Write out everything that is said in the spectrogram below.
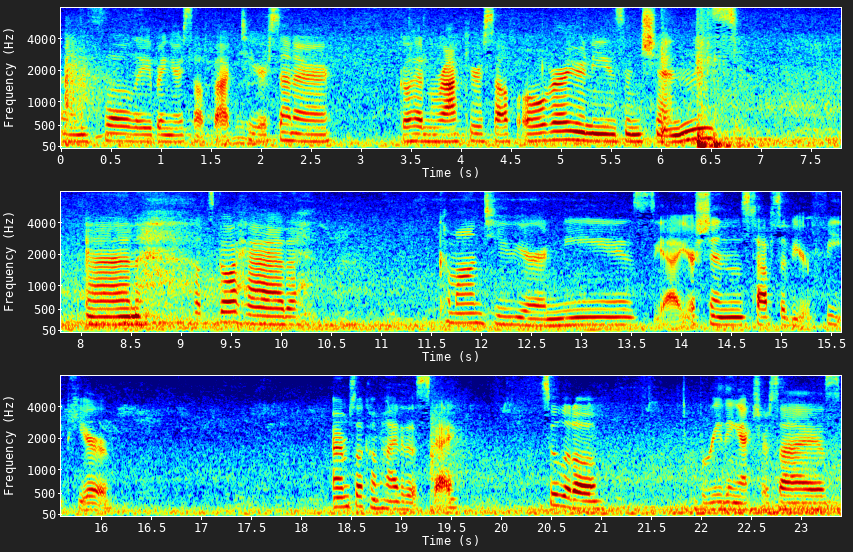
And slowly bring yourself back to your center. Go ahead and rock yourself over your knees and shins. And let's go ahead. Come on to your knees. Yeah, your shins, tops of your feet here. Arms will come high to the sky. Do a little breathing exercise.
